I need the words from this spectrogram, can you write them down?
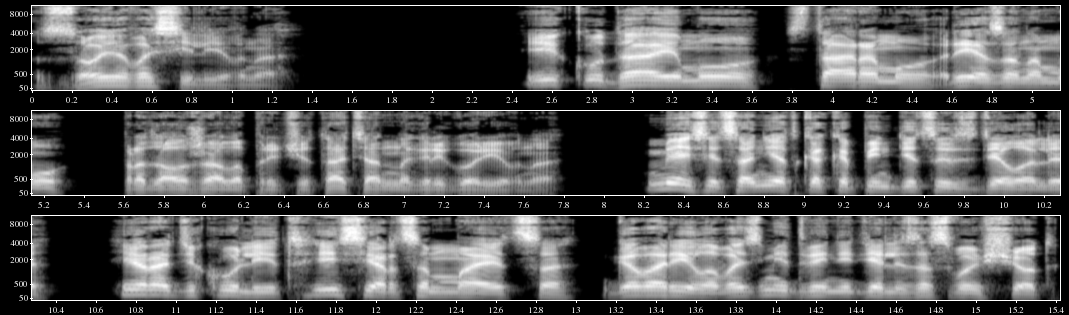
Зоя Васильевна. «И куда ему, старому, резаному?» — продолжала причитать Анна Григорьевна. «Месяца нет, как аппендицит сделали. И радикулит, и сердцем мается. Говорила, возьми две недели за свой счет,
